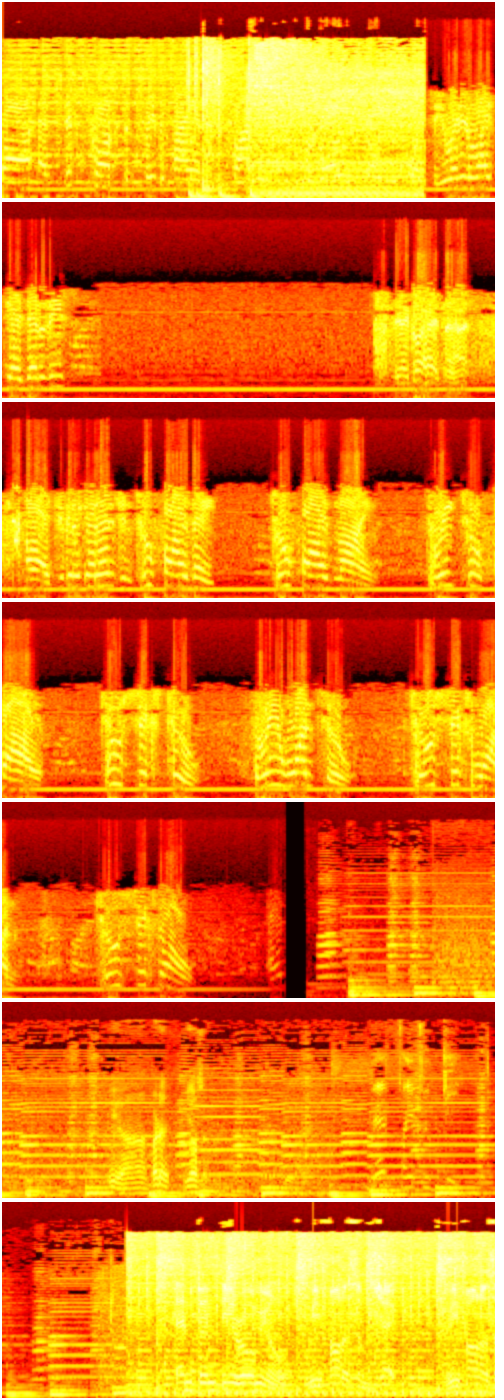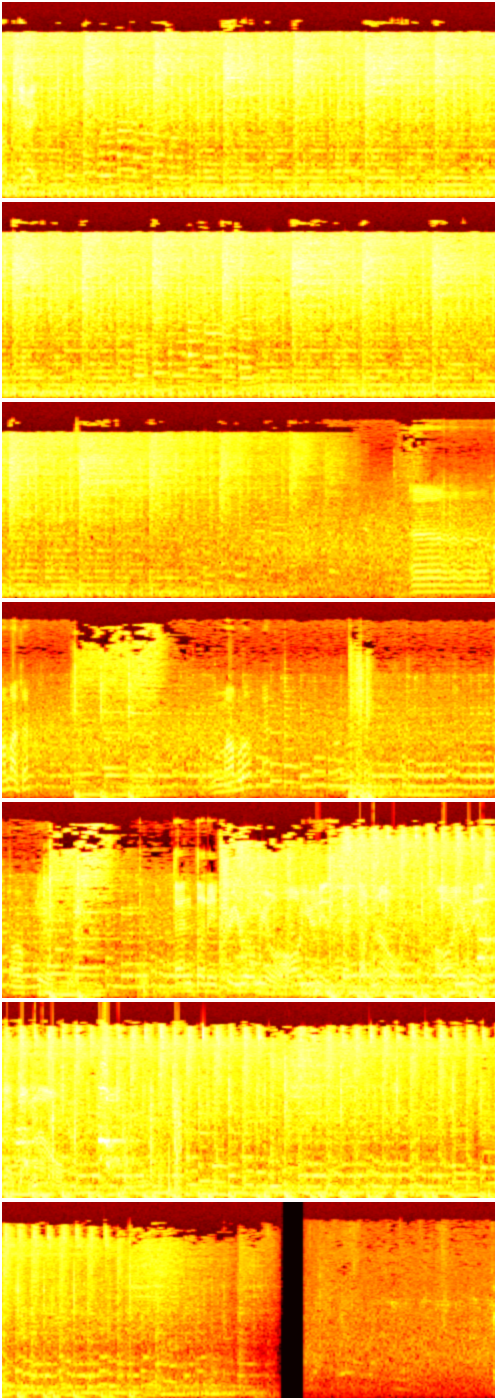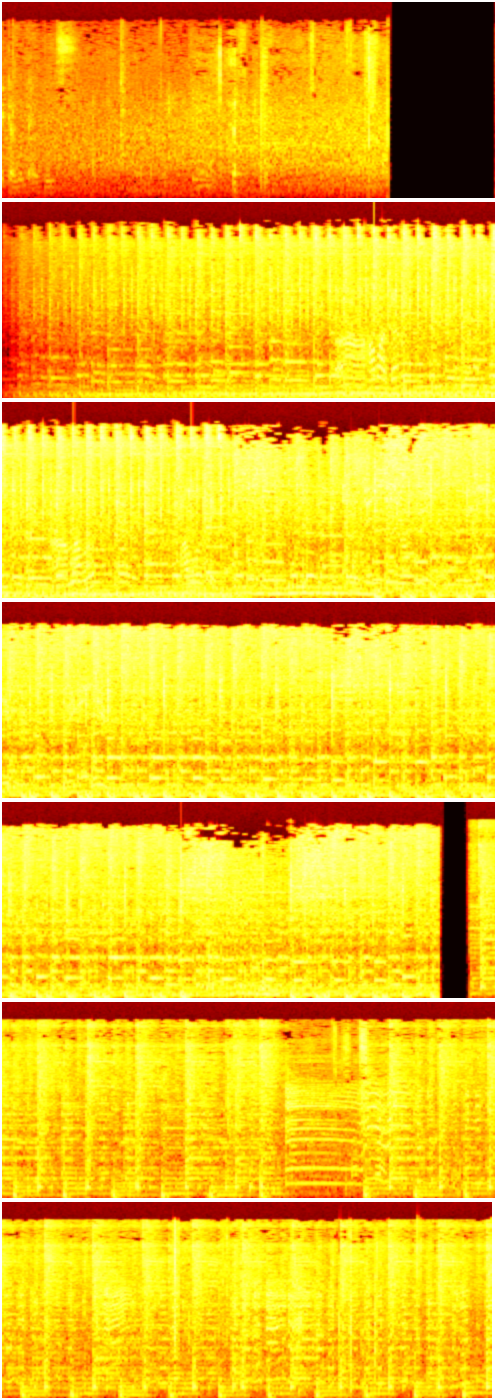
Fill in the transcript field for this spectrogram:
far as six trucks and three battalions responding to various safety points. Are you ready to write the identities? Yeah, go ahead, Matt. All right, you're going to get engine 258, 259, 325, 262, 312, 261, 260. Yeah, uh, brother, yours. 1020 Romeo, we found a subject. We found a subject. Uh, how much? Huh? Okay. 1033 Romeo, all units back up now. All units back up now. take a look at this. uh, how much? Huh?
